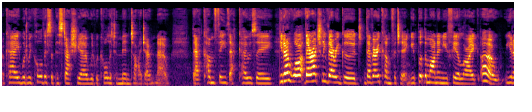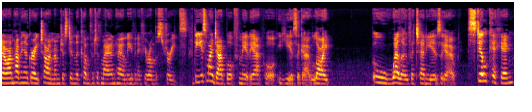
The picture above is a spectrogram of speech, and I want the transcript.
Okay, would we call this a pistachio? Would we call it a mint? I don't know. They're comfy, they're cozy. You know what? They're actually very good. They're very comforting. You put them on and you feel like, oh, you know, I'm having a great time. I'm just in the comfort of my own home, even if you're on the streets. These my dad bought for me at the airport years ago, like, oh, well over 10 years ago. Still kicking.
